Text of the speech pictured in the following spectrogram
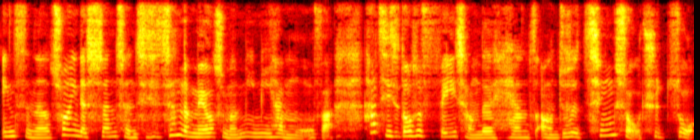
因此呢，创意的生成其实真的没有什么秘密和魔法，它其实都是非常的 hands on，就是亲手去做。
